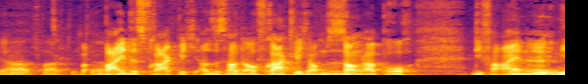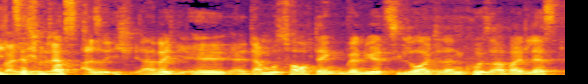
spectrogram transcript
Ja, fraglich. Ja. Beides fraglich. Also es ist halt auch fraglich, ob im Saisonabbruch die Vereine überleben Nichtsdestotrotz, lässt. also ich, aber äh, da musst du auch denken, wenn du jetzt die Leute dann in Kurzarbeit lässt,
